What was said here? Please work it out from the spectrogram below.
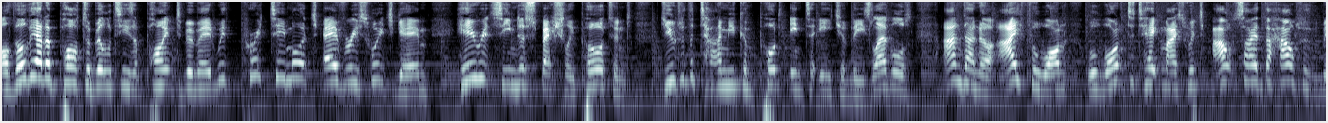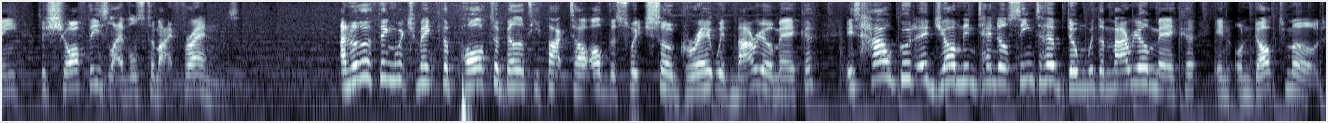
Although the added portability is a point to be made with pretty much every Switch game, here it seems especially potent, due to the time you can put into each of these levels, and I know I for one will want to take my Switch outside the house with me to show off these levels to my friends. Another thing which makes the portability factor of the Switch so great with Mario Maker is how good a job Nintendo seem to have done with the Mario Maker in undocked mode.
